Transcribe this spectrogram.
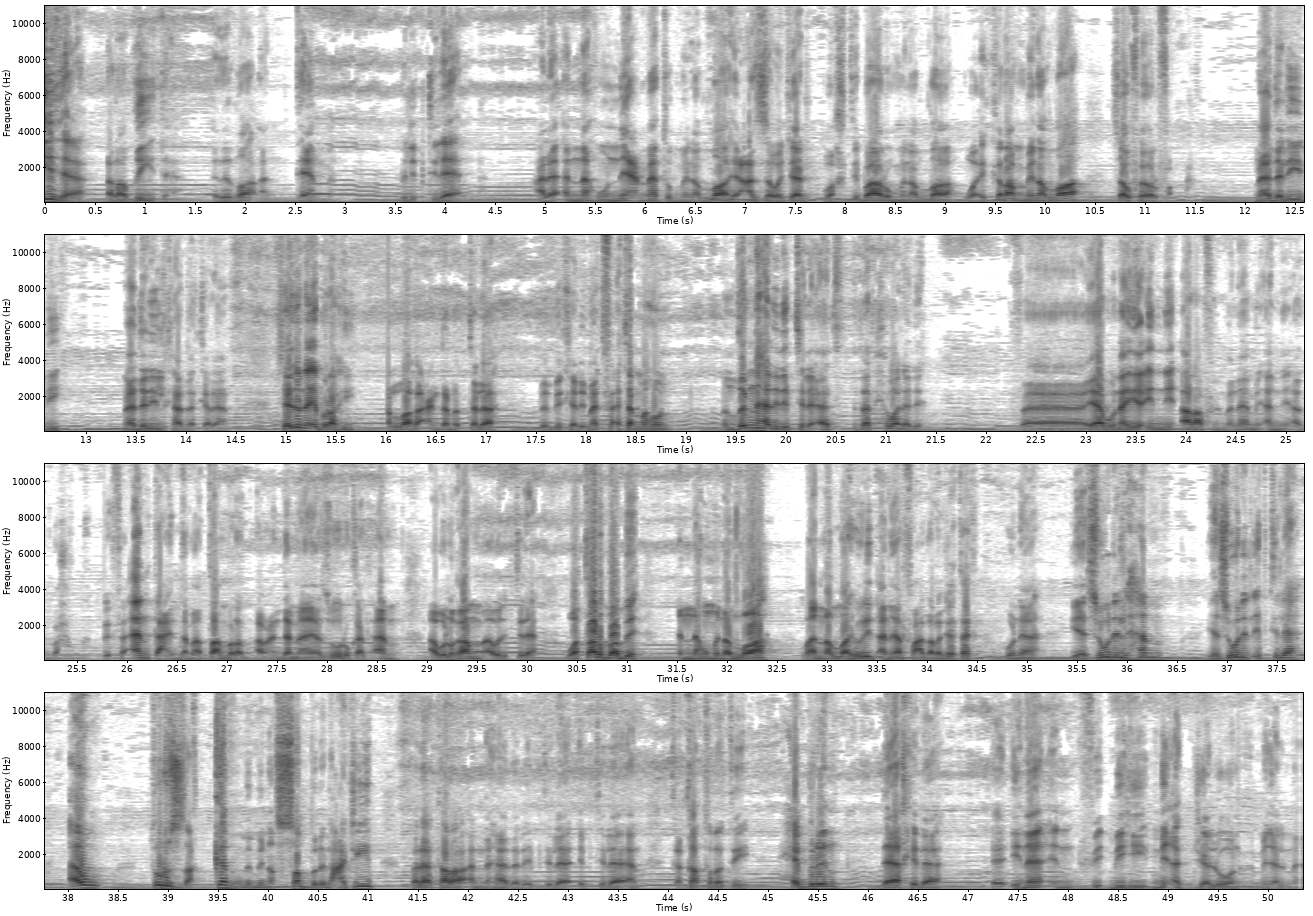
إذا رضيت رضاء تاما بالابتلاء على أنه نعمة من الله عز وجل واختبار من الله وإكرام من الله سوف يرفع. ما دليلي؟ ما دليل هذا الكلام؟ سيدنا إبراهيم الله عندما ابتلاه بكلمات فأتمهن. من ضمن هذه الابتلاءات ذبح ولده. فيا بني إني أرى في المنام أني أذبحك. فأنت عندما تمرض أو عندما يزورك الهم أو الغم أو الابتلاء وترضى به أنه من الله وأن الله يريد أن يرفع درجتك هنا يزول الهم يزول الابتلاء أو ترزق كم من الصبر العجيب. فلا ترى أن هذا الابتلاء ابتلاء كقطرة حبر داخل إناء به مئة جالون من الماء.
